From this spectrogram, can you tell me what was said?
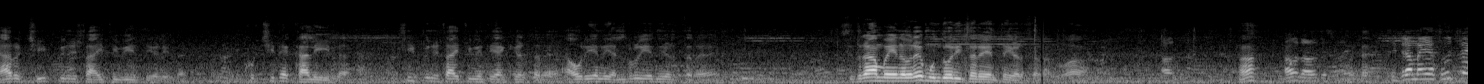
ಯಾರು ಚೀಫ್ ಮಿನಿಸ್ಟರ್ ಆಯ್ತೀವಿ ಅಂತ ಹೇಳಿಲ್ಲ. ಕುರ್ಚಿನೇ ಖಾಲಿ ಇಲ್ಲ. ಚೀಫ್ ಮಿನಿಸ್ಟರ್ ಆಯ್ತೀವಿ ಅಂತ ಯಾಕೆ ಹೇಳ್ತಾರೆ? ಅವ್ರೇನು ಎಲ್ಲರೂ ಏನು ಹೇಳ್ತಾರೆ? ಸಿದ್ದರಾಮಯ್ಯನವರೇ ಮುಂದುವರಿತಾರೆ ಅಂತ ಹೇಳ್ತಾರೆ ಅಲ್ವಾ ಸಿದ್ದರಾಮಯ್ಯ ಸೂಚನೆ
